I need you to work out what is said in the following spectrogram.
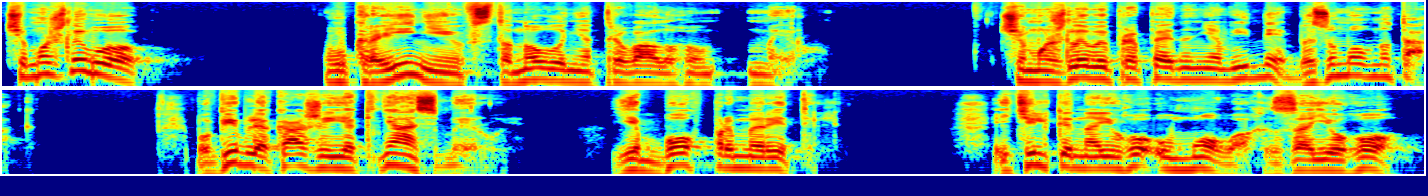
Чи можливо в Україні встановлення тривалого миру? Чи можливе припинення війни? Безумовно, так. Бо Біблія каже, є князь миру, є Бог примиритель. І тільки на його умовах, за його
